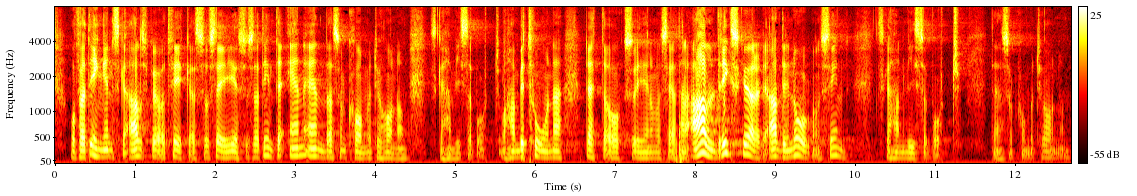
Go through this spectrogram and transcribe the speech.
Och för att ingen ska alls behöva tveka så säger Jesus att inte en enda som kommer till honom ska han visa bort. Och han betonar detta också genom att säga att han aldrig ska göra det, aldrig någonsin ska han visa bort den som kommer till honom.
